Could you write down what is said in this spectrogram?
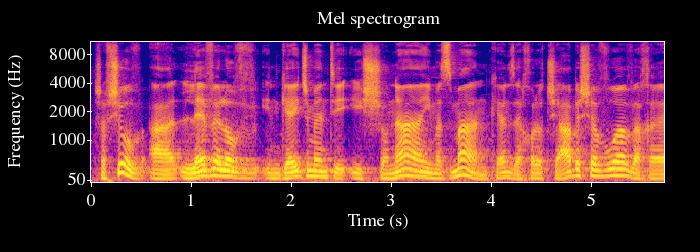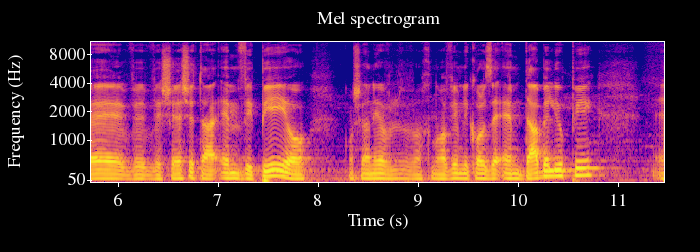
עכשיו שוב, ה-level of engagement היא, היא שונה עם הזמן, כן? זה יכול להיות שעה בשבוע, ואחרי, ו, ושיש את ה-MVP, או כמו שאני אוהב, אנחנו אוהבים לקרוא לזה MWP, אה,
